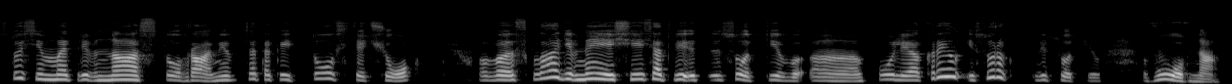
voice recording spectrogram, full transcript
107 метрів на 100 грамів. Це такий товстячок. В складі в неї 60% е, поліакрил і 40% вовна.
